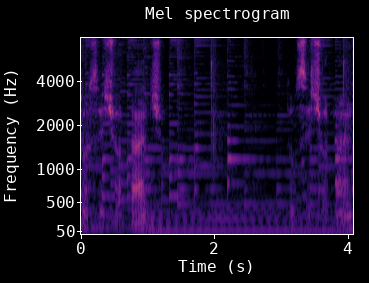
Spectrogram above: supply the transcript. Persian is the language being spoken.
دو سه چهار پنج. دو سه چهار پنج.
